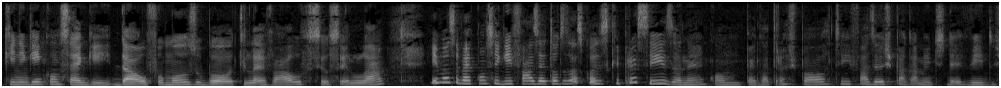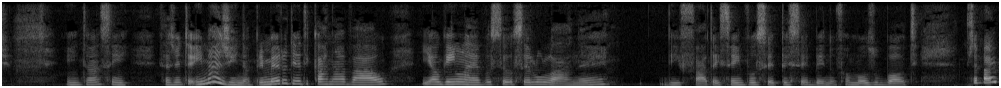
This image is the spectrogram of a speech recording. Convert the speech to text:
que ninguém consegue dar o famoso bote, levar o seu celular e você vai conseguir fazer todas as coisas que precisa, né? Como pegar transporte e fazer os pagamentos devidos. Então, assim, se a gente imagina, primeiro dia de carnaval e alguém leva o seu celular, né? De fato, aí sem você perceber, no famoso bote. Você vai,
